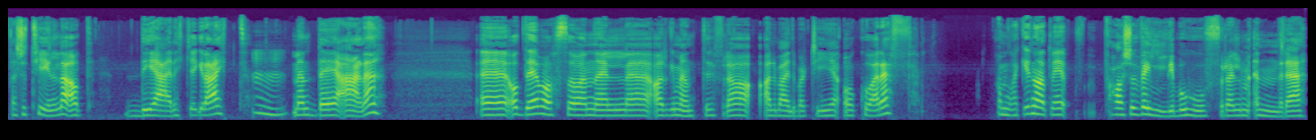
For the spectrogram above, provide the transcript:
Det er så tydelig da, at det er ikke greit, Mm. men det er det. Eh, og det var også en del eh, argumenter fra Arbeiderpartiet og KrF. Om det er ikke sånn at vi har så veldig behov for å liksom endre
